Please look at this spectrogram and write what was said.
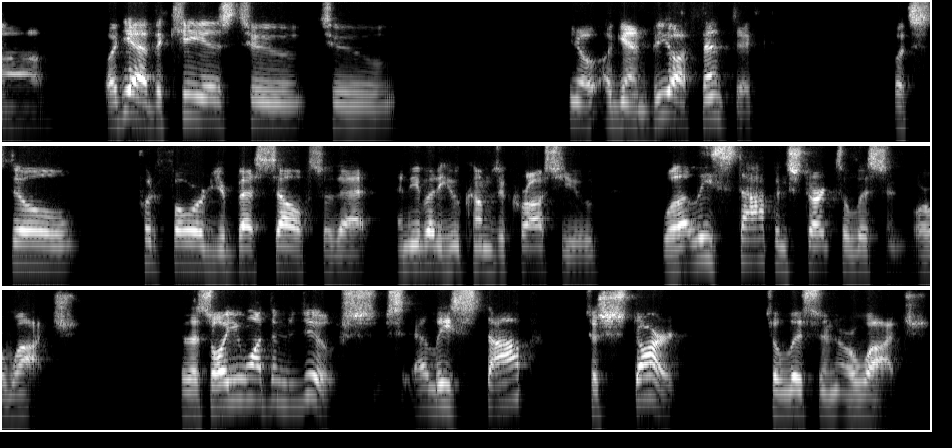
Uh, but yeah, the key is to to you know again be authentic, but still put forward your best self so that anybody who comes across you will at least stop and start to listen or watch. That's all you want them to do. At least stop to start to listen or watch.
